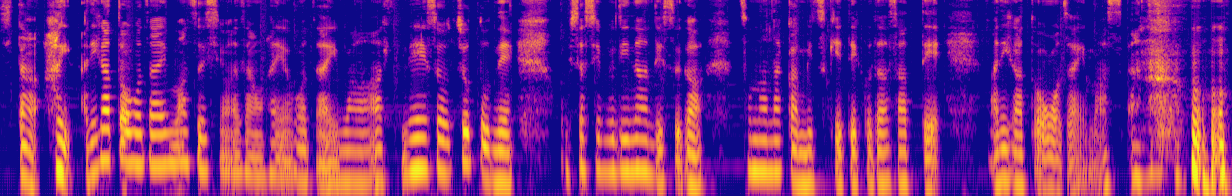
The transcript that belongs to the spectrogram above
した。はい。ありがとうございます。しまさん、おはようございます。ねそう、ちょっとね、お久しぶりなんですが、そんな中見つけてくださって、ありがとうございます。あの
